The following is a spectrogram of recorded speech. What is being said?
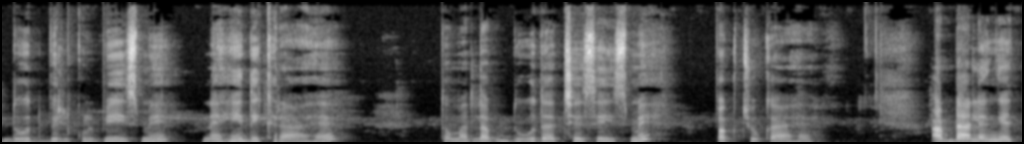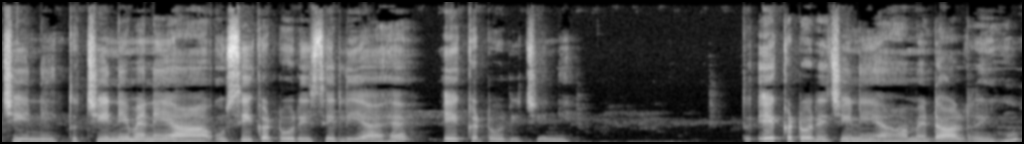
दूध बिल्कुल भी इसमें नहीं दिख रहा है तो मतलब दूध अच्छे से इसमें पक चुका है। अब डालेंगे चीनी तो चीनी मैंने यहाँ उसी कटोरी से लिया है, एक कटोरी चीनी। तो एक कटोरी चीनी यहाँ मैं डाल रही हूँ।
